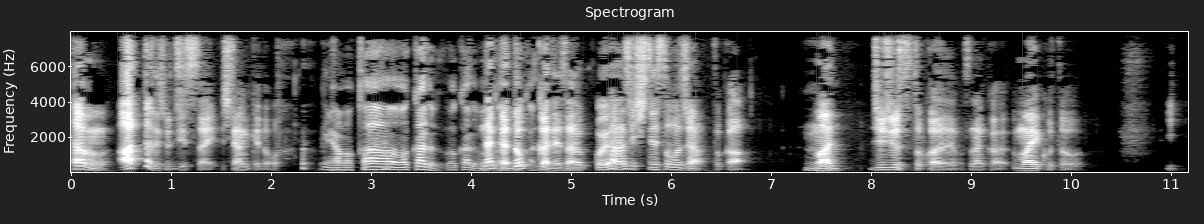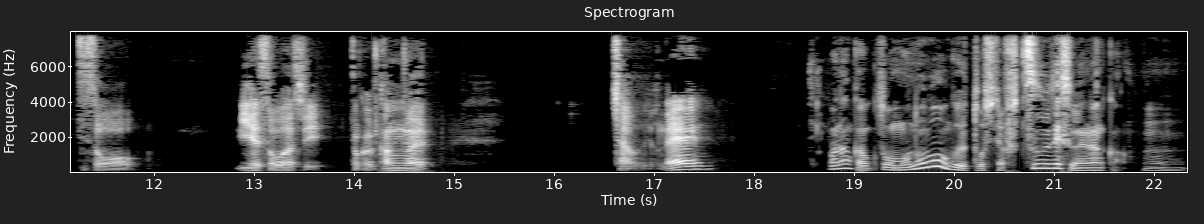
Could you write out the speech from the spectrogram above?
多分あったでしょ実際。知らんけど。いや、わか、わかる、わかる、わかる。なんかどっかで、でさ、こういう話してそうじゃんとか。うんまあ、呪術とかでもさなんかうまいこと言ってそう、言えそうだし、とか考えちゃうよね。まあなんか、そう、モノローグとしては普通ですよね、なんか。うん。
